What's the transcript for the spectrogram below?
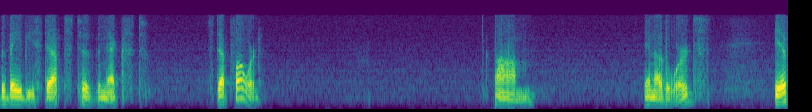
the baby steps to the next step forward. Um, in other words, if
